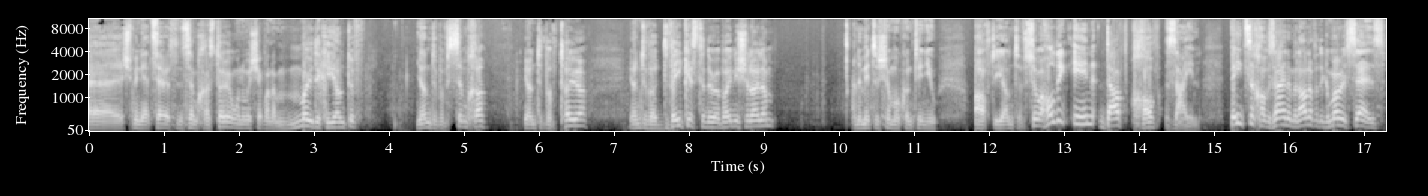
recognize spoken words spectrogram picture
uh, Shmini Atzeres and Simchas Torah, I want to wish everyone a Moedika Yontov, Yontov of Simcha, Yontov of Torah, Yontiv of Dvekis to the Rabbeinu Shalom, and the Mitzvah will continue after Yontiv. So we're holding in Daf Chov Zayin. Beitza Chov Zayin, and Aleph, the Gemara says,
